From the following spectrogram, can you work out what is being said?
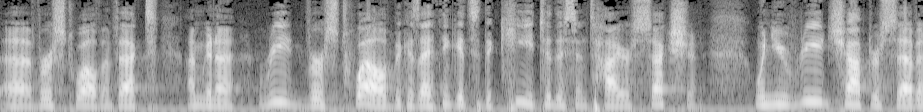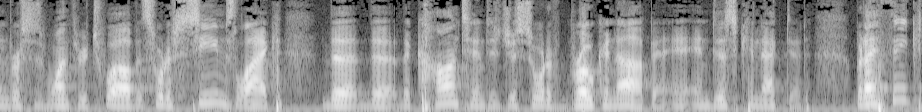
uh, verse 12. In fact, I'm going to read verse 12 because I think it's the key to this entire section. When you read chapter 7, verses 1 through 12, it sort of seems like the, the, the content is just sort of broken up and, and disconnected. But I think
